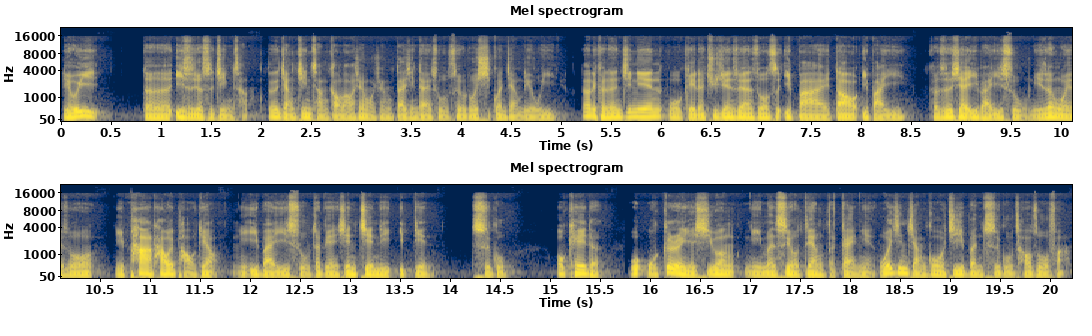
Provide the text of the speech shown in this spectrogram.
留意的意思就是进场，但是讲进场搞得好像我像带进带出，所以我都习惯讲留意。那你可能今天我给的区间虽然说是一百到一百一，可是现在一百一十五，你认为说你怕它会跑掉，你一百一十五这边先建立一点持股，OK 的。我我个人也希望你们是有这样的概念。我已经讲过基本持股操作法，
